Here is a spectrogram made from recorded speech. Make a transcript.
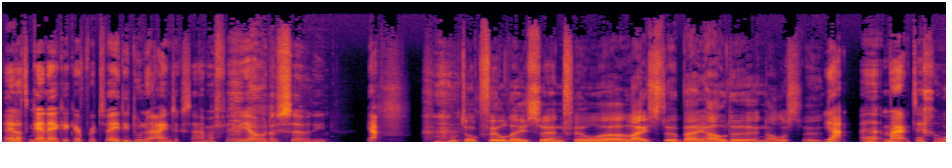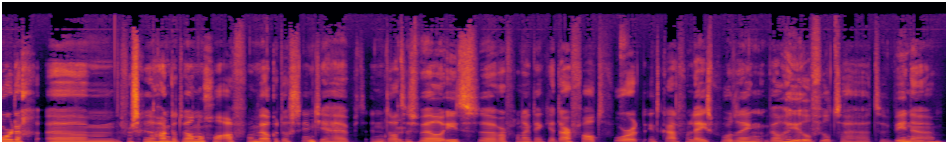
Nee, dat ken ik. Ik heb er twee die doen een eindexamen VWO. Dus die, Je moet ook veel lezen en veel eh, lijsten bijhouden en alles. eh. ja, eh, maar tegenwoordig ehm verschil hangt dat wel nogal af van welke docent je hebt. En dat is wel iets waarvan ik denk, ja, daar valt voor in het kader van leesbevordering wel heel veel te, te winnen.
